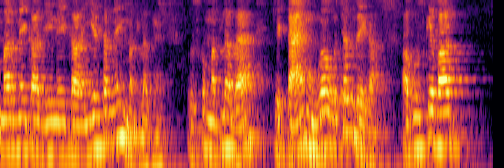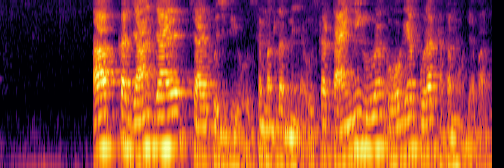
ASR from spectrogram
मरने का जीने का ये सब नहीं मतलब है। उसको मतलब है कि टाइम हुआ वो चल देगा। अब उसके बाद आपका जान जाए चाहे कुछ भी हो उससे मतलब नहीं है। उसका टाइमिंग हुआ हो गया पूरा खत्म हो गया बात।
